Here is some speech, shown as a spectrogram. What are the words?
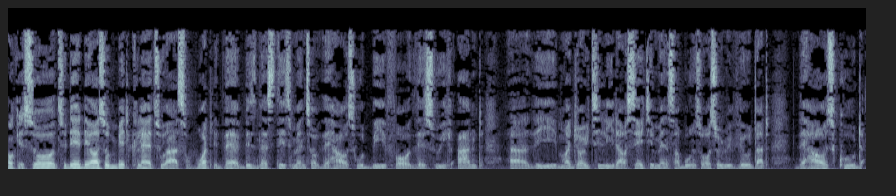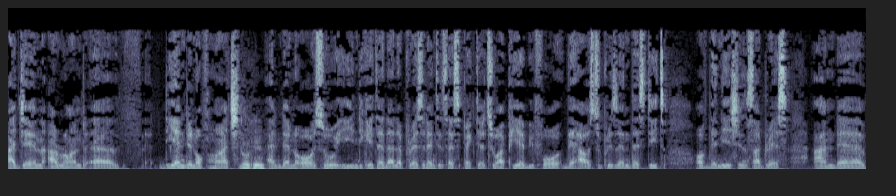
Okay, so today they also made clear to us what the business statements of the House would be for this week. And uh, the majority leader, Osei Kyei-Mensah-Bonsu, also revealed that the House could adjourn around uh, the ending of March. Okay. And then also he indicated that the president is expected to appear before the House to present the State of the Nation's address. And uh,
